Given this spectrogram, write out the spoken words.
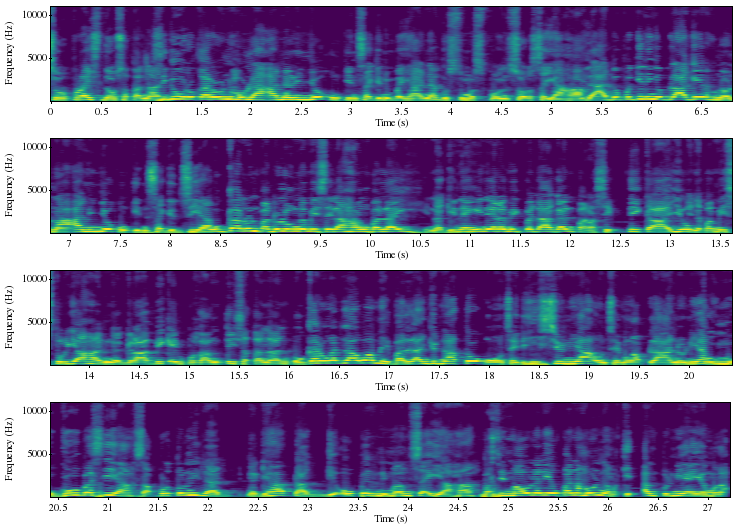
surprise daw sa tanan. Siguro karon hulaan na ninyo kung kinsa gyud bayhana gusto mo sponsor sa yaha. Ilado po kini nga vlogger, hunahunaan ninyo kung kinsa gyud siya. Ug karon padulong na mi sa ilahang balay, naginahini ra mig padagan para safety kayo. Kay napamistoryahan nga grabe ka importante sa tanan. Ug karong adlaw may balaan gyud nato kung unsay desisyon niya, unsay mga plano niya. Kung muguba siya sa oportunidad nga gihatag gi-offer ni ma'am sa iyaha. Basin mauna niyang panahon nga makit-an po niya yung mga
